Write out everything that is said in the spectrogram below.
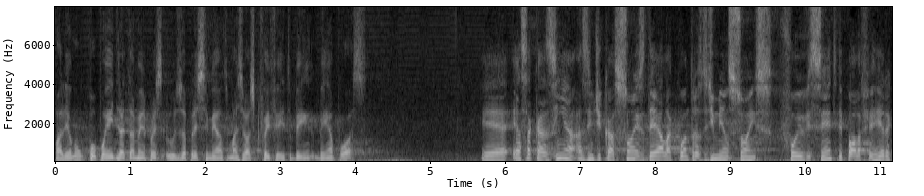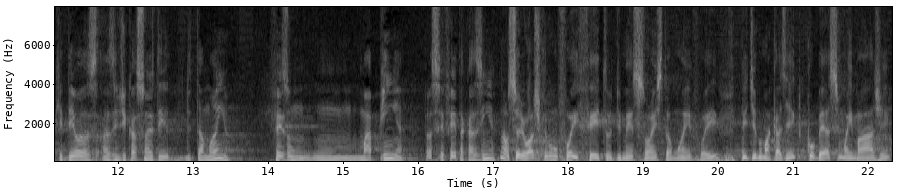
Olha, eu não acompanhei diretamente o desaparecimento, mas eu acho que foi feito bem, bem após. É, essa casinha, as indicações dela quanto às dimensões, foi o Vicente de Paula Ferreira que deu as, as indicações de, de tamanho? Fez um, um mapinha para ser feita a casinha? Não, senhor, eu acho que não foi feito dimensões, tamanho. Foi pedindo uma casinha que coubesse uma imagem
